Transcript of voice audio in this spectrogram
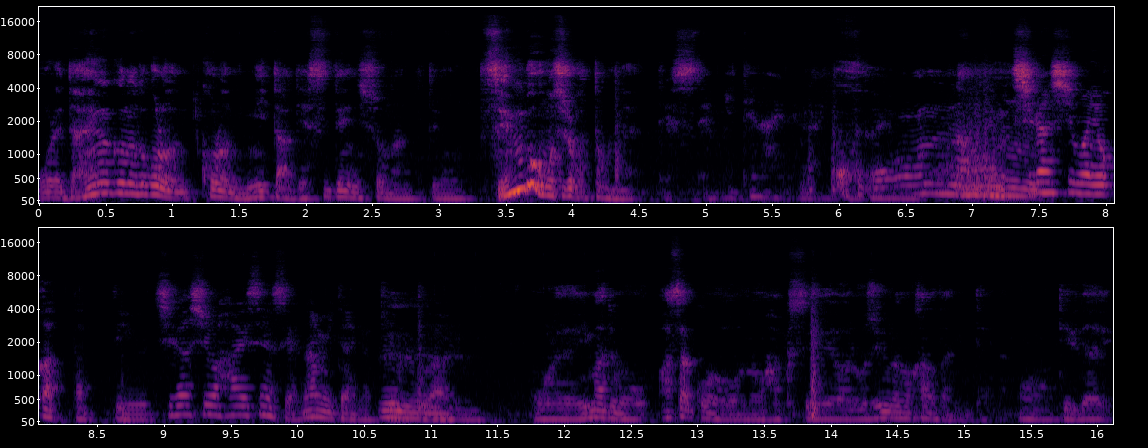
俺大学のところ頃に見たデス電書なんてもう全部面白かったもんね。デスデン見てないねこんなもん。でもチラシは良かったっていうチラシはハイセンスやなみたいな記憶がある、俺今でも朝子の剥製は路地裏の彼方にみたいなっうんていう大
